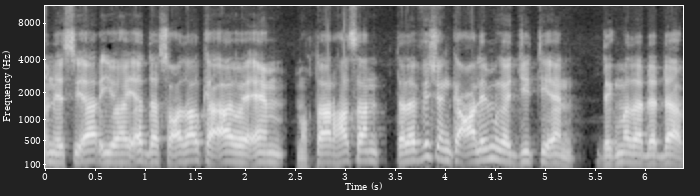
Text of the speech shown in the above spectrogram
unhcr iyo hay'adda socdaalka i o m mukhtaar xasan telefishinka caalamiga g t n degmada dhadhaab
